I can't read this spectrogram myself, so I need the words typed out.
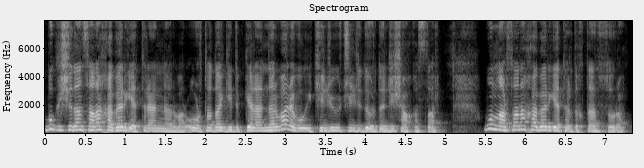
Bu kişiden sana haber getirenler var. Ortada gidip gelenler var ya bu ikinci, üçüncü, dördüncü şahıslar. Bunlar sana haber getirdikten sonra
